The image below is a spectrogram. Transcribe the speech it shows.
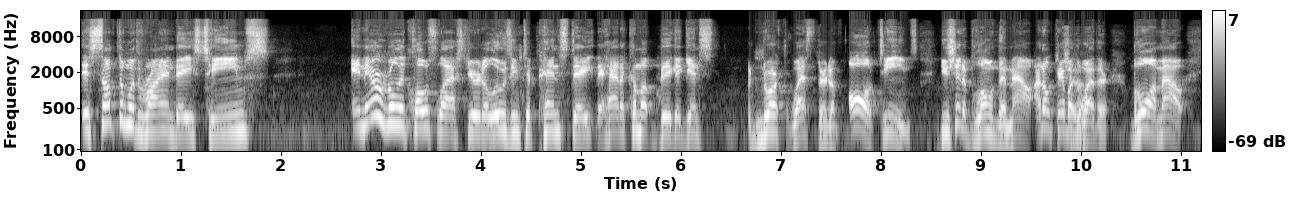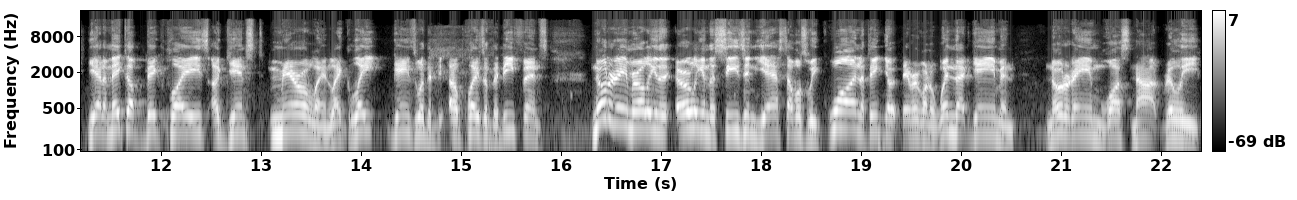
it's something with Ryan Day's teams, and they were really close last year to losing to Penn State. They had to come up big against Northwestern of all teams. You should have blown them out. I don't care about the weather. Blow them out. You had to make up big plays against Maryland, like late games with the uh, plays of the defense. Notre Dame early in the early in the season, yes, that was week one. I think they were going to win that game, and Notre Dame was not really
